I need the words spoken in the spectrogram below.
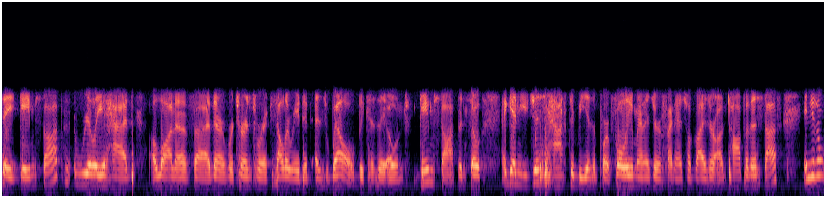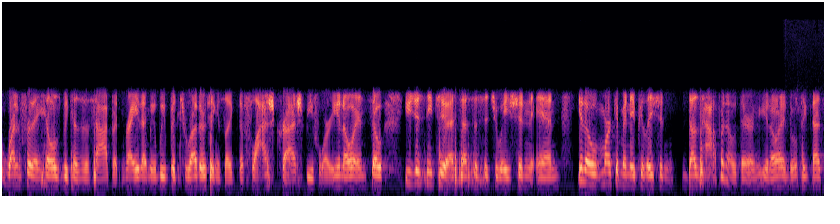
say GameStop really had a lot of uh, their returns were accelerated as well because they owned GameStop. And so again, you just have to be as a portfolio manager, financial advisor on top of this stuff, and you don't run for the hills because this happened, right? I mean, we've been through other things like the flash crash before, you know, and so you just need to assess the situation and you know, market manipulation does happen out there. You know, I don't think that's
